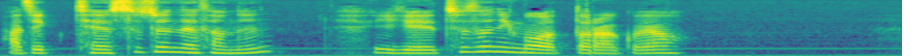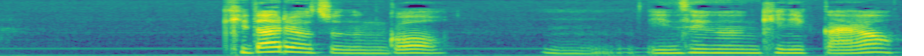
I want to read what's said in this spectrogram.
아직 제 수준에서는 이게 최선인 것 같더라고요. 기다려주는 거, 음, 인생은 기니까요.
